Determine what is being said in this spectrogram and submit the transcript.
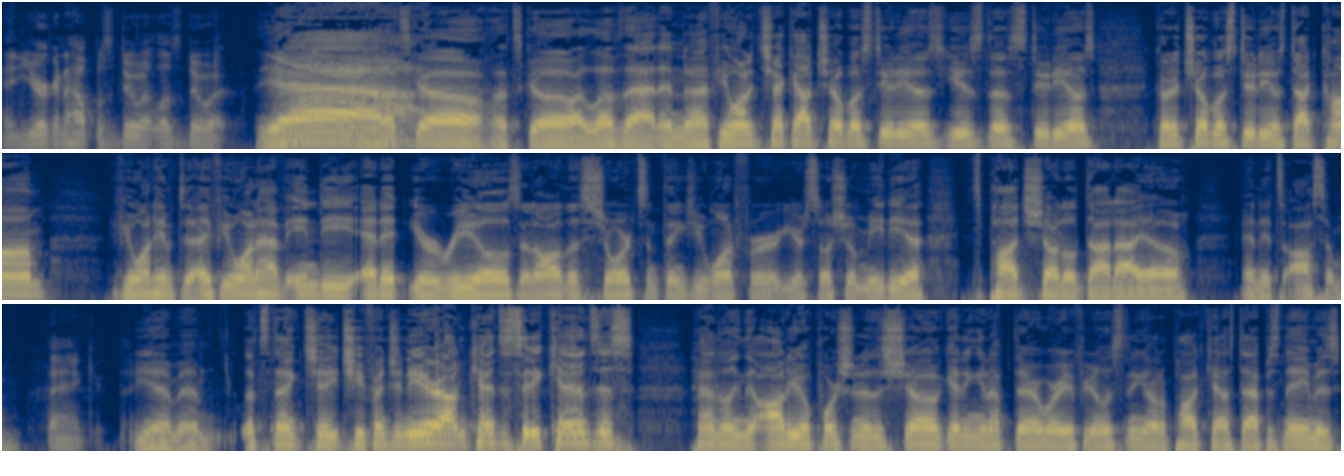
And you're going to help us do it. Let's do it. Yeah, Wow. let's go. Let's go. I love that. And uh, if you want to check out Chobo Studios, use the studios. Go to chobostudios.com. If you want him to, if you want to have Indy edit your reels and all the shorts and things you want for your social media, it's podshuttle.io, and it's awesome. Thank you. Yeah, man. Let's thank Ch- Chief Engineer out in Kansas City, Kansas, handling the audio portion of the show, getting it up there. Where if you're listening on a podcast app, his name is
